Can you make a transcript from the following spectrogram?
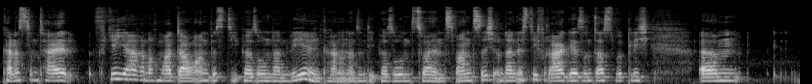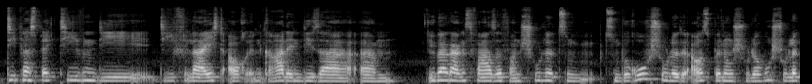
kann es zum Teil vier Jahre nochmal dauern, bis die Person dann wählen kann. Und dann sind die Personen 22. Und dann ist die Frage, sind das wirklich ähm, die Perspektiven, die, die vielleicht auch in, gerade in dieser ähm, Übergangsphase von Schule zum, zum Beruf, Schule, Ausbildungsschule, Hochschule,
